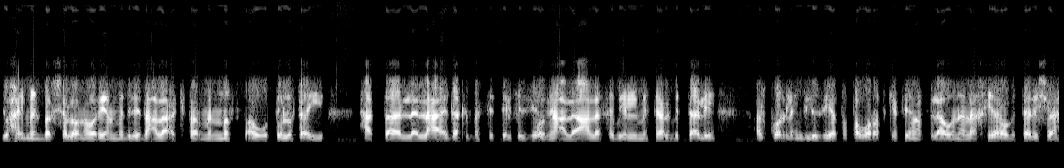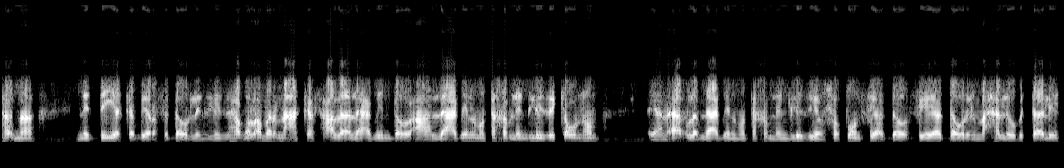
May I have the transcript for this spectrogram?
يهيمن برشلونة وريال مدريد على أكثر من نصف أو ثلثي حتى العائدات البث التلفزيوني على على سبيل المثال. بالتالي الكرة الإنجليزية تطورت كثيرا في الآونة الأخيرة وبالتالي شاهدنا ندية كبيرة في الدوري الإنجليزي، هذا الأمر انعكس على لاعبين دو... على لاعبين المنتخب الإنجليزي كونهم يعني أغلب لاعبين المنتخب الإنجليزي ينشطون في الدو... في الدوري المحلي. وبالتالي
